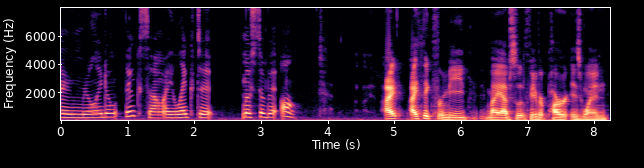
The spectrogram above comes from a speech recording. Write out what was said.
I really don't think so. I liked it, most of it all. I, I think for me, my absolute favorite part is when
